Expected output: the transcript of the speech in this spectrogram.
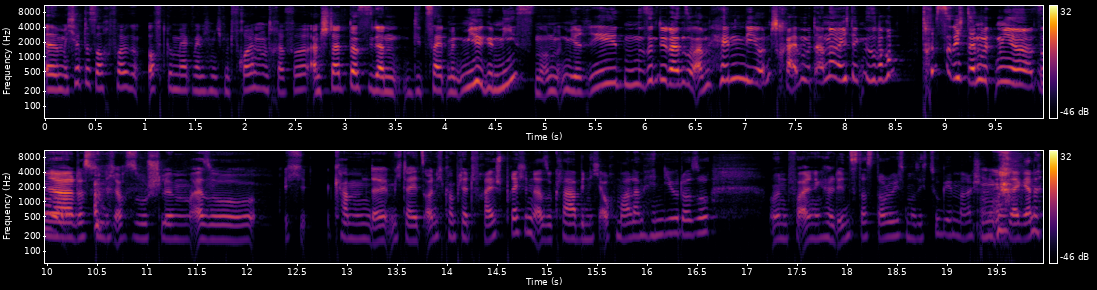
ähm, ich habe das auch voll oft gemerkt, wenn ich mich mit Freunden treffe, anstatt dass sie dann die Zeit mit mir genießen und mit mir reden, sind die dann so am Handy und schreiben miteinander. Ich denke so, warum triffst du dich denn mit mir? So. Ja, das finde ich auch so schlimm. Also ich kann mich da jetzt auch nicht komplett freisprechen. Also klar bin ich auch mal am Handy oder so. Und vor allen Dingen halt Insta-Stories, muss ich zugeben, mache ich schon sehr gerne.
